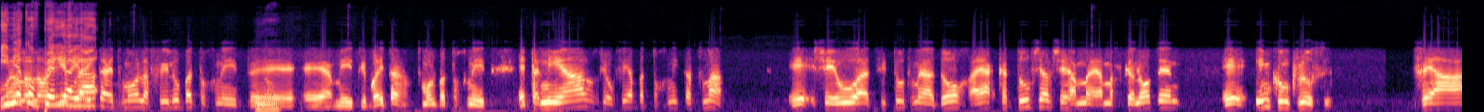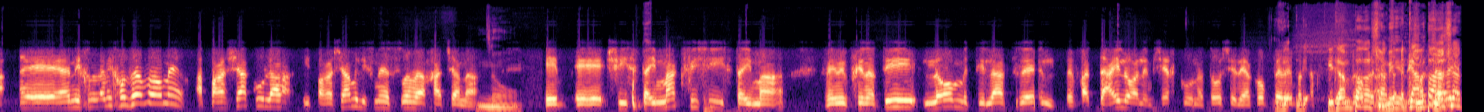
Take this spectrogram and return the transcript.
אם יעקב פרי אם היה... ראית אתמול אפילו בתוכנית, אה, אה, עמית, אם ראית אתמול בתוכנית, את הנייר שהופיע בתוכנית עצמה, אה, שהוא הציטוט מהדוח, היה כתוב שם שהמסקנות הן inconclusive. ואני חוזר ואומר, הפרשה כולה היא פרשה מלפני 21 שנה, נו. שהסתיימה כפי שהיא הסתיימה, ומבחינתי לא מטילה צל, בוודאי לא על המשך כהונתו של יעקב פרי בתפקיד גם. פרשת, פרשת,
